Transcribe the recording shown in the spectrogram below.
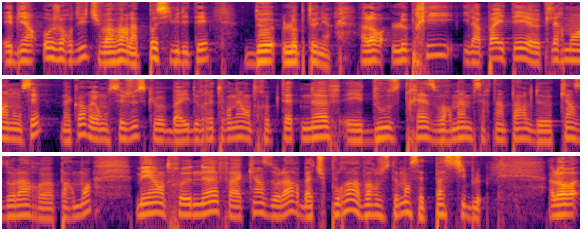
eh bien aujourd'hui tu vas avoir la possibilité de l'obtenir. Alors le prix, il n'a pas été euh, clairement annoncé, d'accord? Et on sait juste que bah il devrait tourner entre peut-être 9 et 12, 13, voire même certains parlent de 15 dollars euh, par mois, mais entre 9 à 15 dollars, bah tu pourras avoir justement cette pastille bleue. Alors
